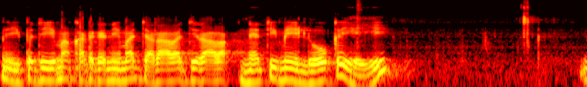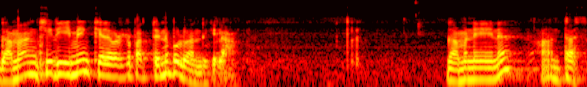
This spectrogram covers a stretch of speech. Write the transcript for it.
මේ ඉපදීමක් හට ගැනීමක් ජරාවක් ජිරාවක් නැති මේ ලෝකයෙහි ගමන් කිරීමෙන් කෙලවරටපත් වෙන්න පුළුවන්ද කියලා. ගමනේන අන්තස්ස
